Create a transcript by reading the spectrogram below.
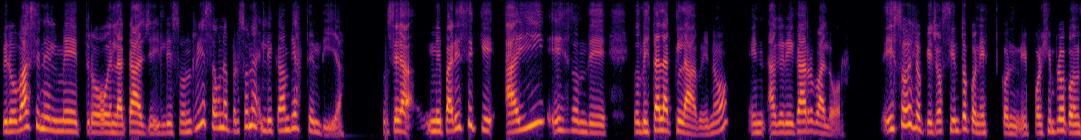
pero vas en el metro o en la calle y le sonríes a una persona y le cambiaste el día. O sea, me parece que ahí es donde, donde está la clave, ¿no? En agregar valor eso es lo que yo siento con, con eh, por ejemplo, con,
